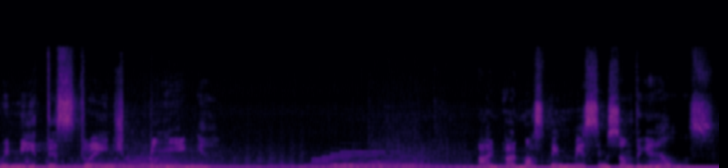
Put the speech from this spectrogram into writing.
we meet this strange being. I, I must be missing something else.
